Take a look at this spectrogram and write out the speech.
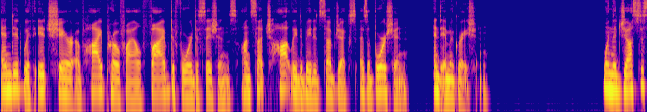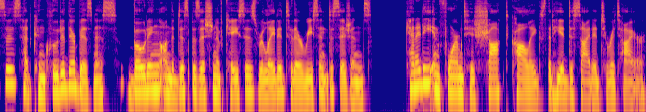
ended with its share of high profile 5 to 4 decisions on such hotly debated subjects as abortion and immigration. When the justices had concluded their business, voting on the disposition of cases related to their recent decisions, Kennedy informed his shocked colleagues that he had decided to retire.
